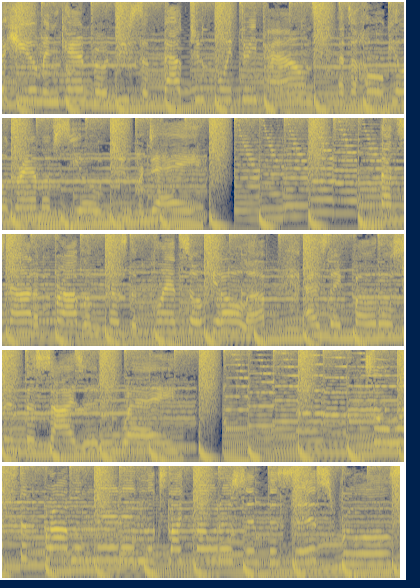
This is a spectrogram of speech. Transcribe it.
A human can produce about 2.3 pounds. That's a whole kilogram of CO2 per day. That's not a problem, cause the plants soak it all up as they photosynthesize it away. So, what's the problem? Then it looks like photosynthesis rules.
